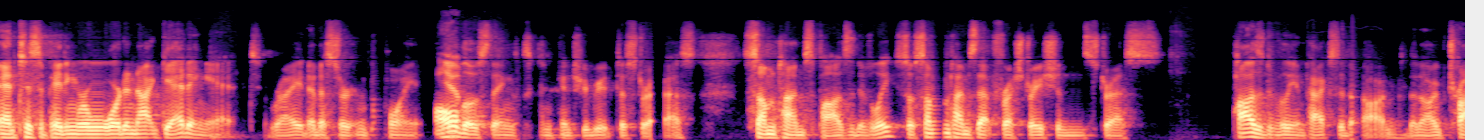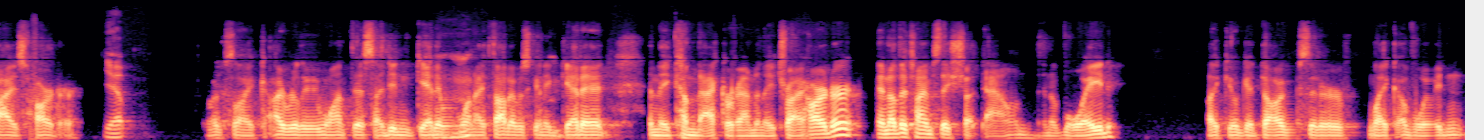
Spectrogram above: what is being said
anticipating reward and not getting it right at a certain point all yep. those things can contribute to stress sometimes positively so sometimes that frustration stress positively impacts the dog. The dog tries harder. Yep. Looks like I really want this. I didn't get it mm-hmm. when I thought I was going to get it, and they come back around and they try harder. And other times they shut down and avoid. Like you'll get dogs that are like avoidant.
